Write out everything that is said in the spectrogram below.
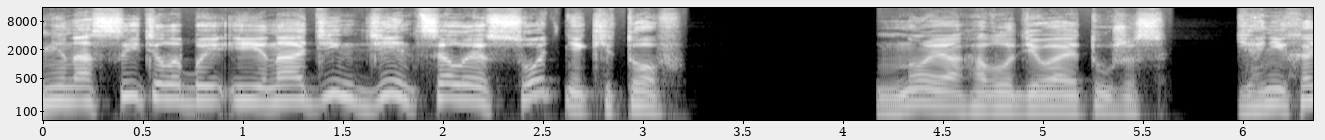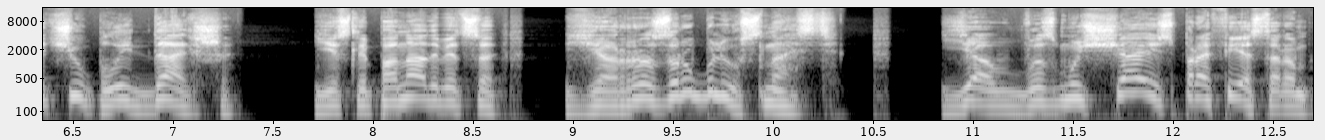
не насытила бы и на один день целая сотня китов. Мною овладевает ужас. Я не хочу плыть дальше. Если понадобится, я разрублю снасть. Я возмущаюсь профессором,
